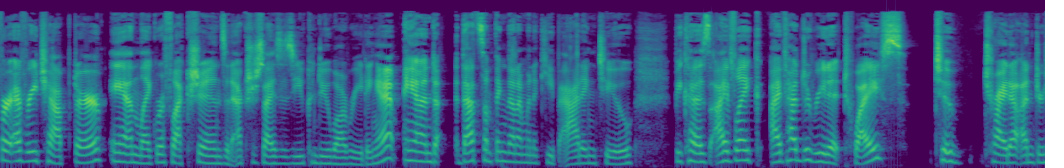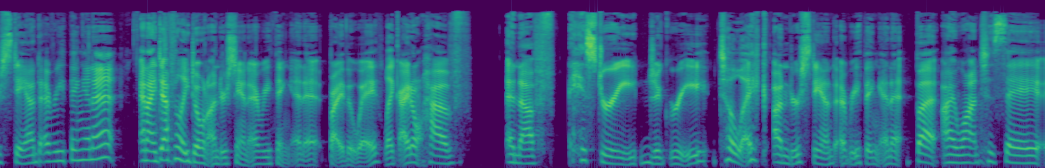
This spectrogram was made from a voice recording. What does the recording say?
for every chapter and like reflections and exercises you can do while reading it. And that's something that I'm going to keep adding to because I've like, I've had to read it twice to try to understand everything in it. And I definitely don't understand everything in it, by the way. Like, I don't have enough history degree to like understand everything in it. But I want to say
